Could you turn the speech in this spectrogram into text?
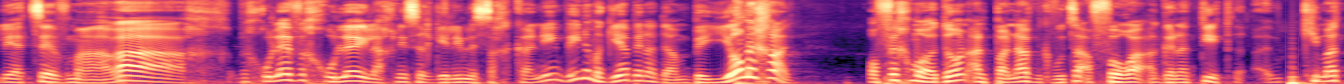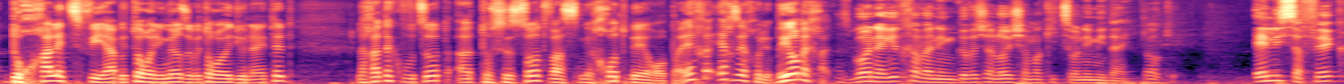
לייצב מערך וכולי וכולי, להכניס הרגלים לשחקנים, והנה מגיע בן אדם ביום אחד, הופך מועדון על פניו מקבוצה אפורה, הגנתית, כמעט דוחה לצפייה, בתור, אני אומר את זה בתור אוהד יונייטד, לאחת הקבוצות התוססות והשמחות באירופה. איך, איך זה יכול להיות? ביום אחד. אז בוא אני אגיד לך, ואני מקווה שאני לא אשמע קיצוני מדי. אוקיי. אין לי ספק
